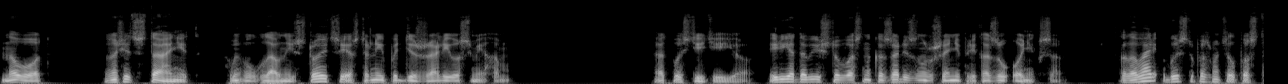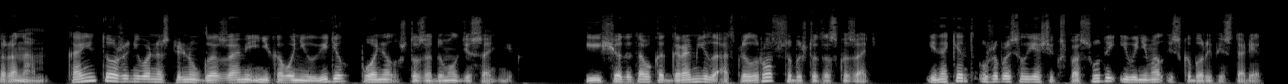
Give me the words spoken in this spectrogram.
Ну вот. Значит, станет, хмыкнул главный из и остальные поддержали его смехом. Отпустите ее, или я добьюсь, чтобы вас наказали за нарушение приказов Оникса. Главарь быстро посмотрел по сторонам. Каин тоже невольно стрельнул глазами и никого не увидел, понял, что задумал десантник. И еще до того, как Громила открыл рот, чтобы что-то сказать, Иннокент уже бросил ящик с посудой и вынимал из кобуры пистолет.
